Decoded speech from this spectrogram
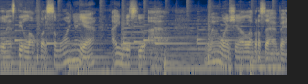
Lesti Lovers semuanya ya. I miss you all. Wow, Masya Allah persahabat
